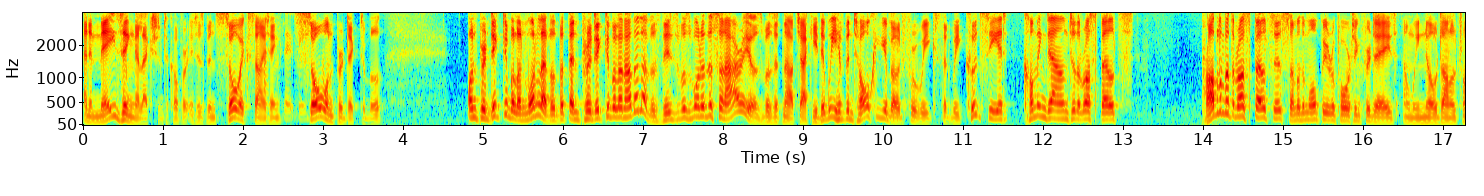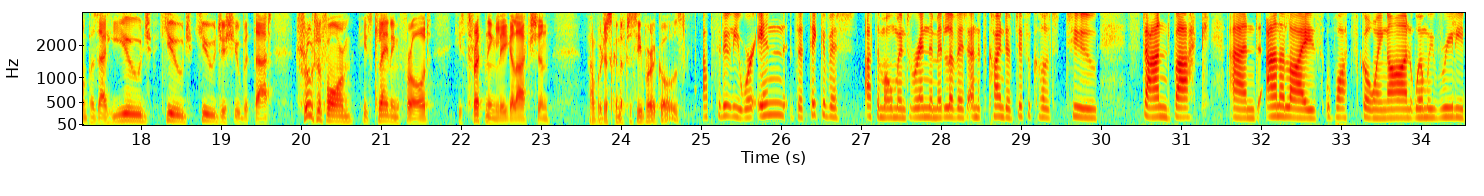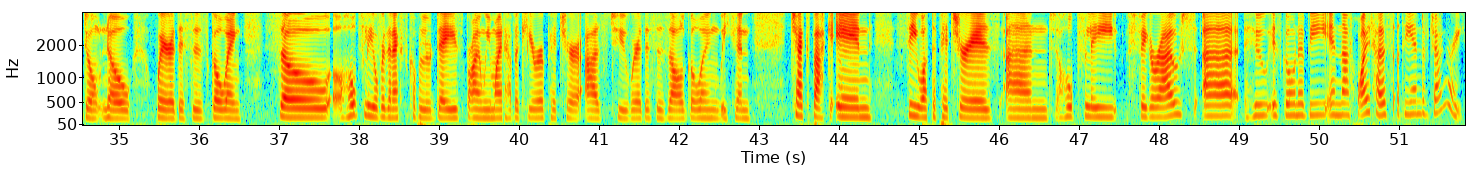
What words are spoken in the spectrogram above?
an amazing election to cover. It has been so exciting, so unpredictable. Unpredictable on one level, but then predictable on other levels. This was one of the scenarios, was it not, Jackie, that we have been talking about for weeks, that we could see it coming down to the Rust Belts. Problem with the Rust Belts is some of them won't be reporting for days, and we know Donald Trump has a huge, huge, huge issue with that. True to form, he's claiming fraud, he's threatening legal action, and we're just going to have to see where it goes. Absolutely. We're in the thick of it at the moment. We're in the middle of it, and it's kind of difficult to stand back and analyse what's going on when we really don't know where this is going. So, hopefully, over the next couple of days, Brian, we might have a clearer picture as to where this is all going. We can check back in, see what the picture is, and hopefully figure out uh, who is going to be in that White House at the end of January.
